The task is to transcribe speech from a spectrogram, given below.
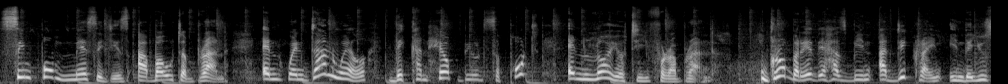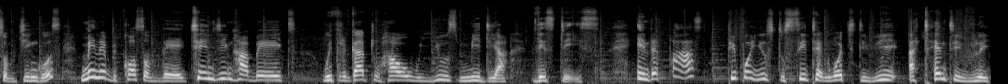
simple messages about a brand, and when done well, they can help build support and loyalty for a brand. Globally, there has been a decline in the use of jingles, mainly because of the changing habit with regard to how we use media these days. In the past, people used to sit and watch TV attentively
